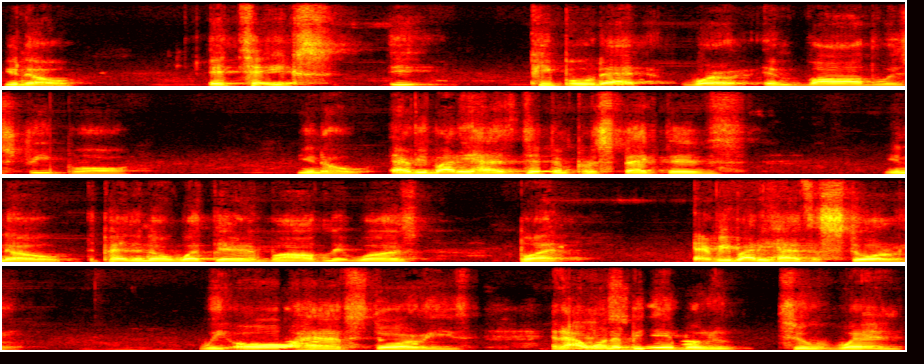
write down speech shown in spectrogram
you know, it takes the people that were involved with street ball, you know, everybody has different perspectives, you know, depending on what their involvement was, but everybody has a story. We all have stories. And I want to be able to, when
